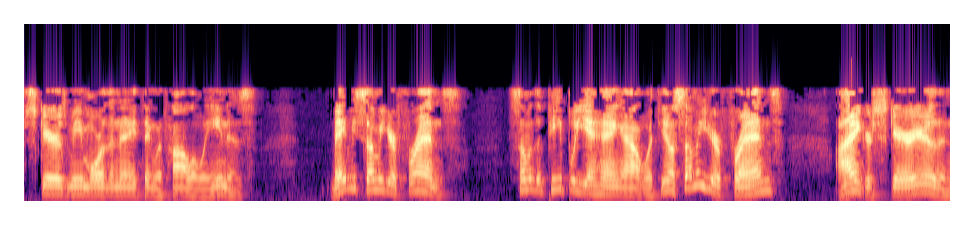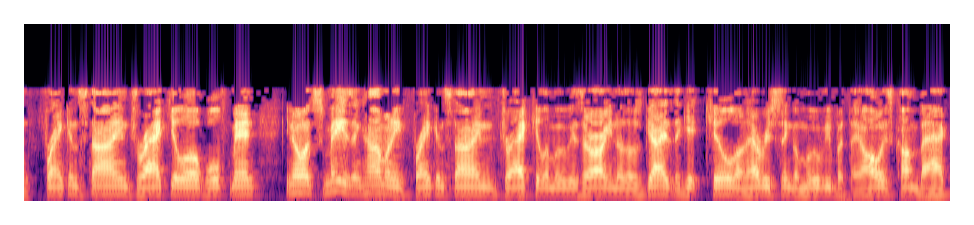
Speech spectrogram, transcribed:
scares me more than anything with Halloween is maybe some of your friends, some of the people you hang out with. You know, some of your friends I think are scarier than Frankenstein, Dracula, Wolfman. You know, it's amazing how many Frankenstein, Dracula movies there are. You know, those guys that get killed on every single movie, but they always come back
